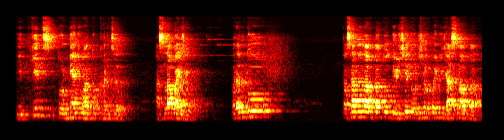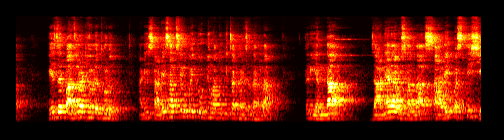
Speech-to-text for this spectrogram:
इतकीच तोडणी आणि वाहतूक खर्च असला पाहिजे. परंतु तसा न लावता तो दीडशे दोनशे रुपयांनी जास्त लावतात हे जर बाजूला ठेवलं थोडं आणि साडेसातशे रुपये तोडणी वाहतुकीचा खर्च धरला तर यंदा जाणाऱ्या वसाला साडे पस्तीसशे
